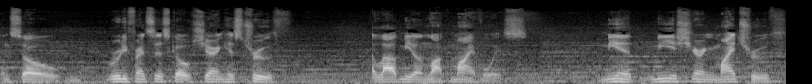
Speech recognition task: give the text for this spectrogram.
And so, Rudy Francisco sharing his truth allowed me to unlock my voice. Me, me sharing my truth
